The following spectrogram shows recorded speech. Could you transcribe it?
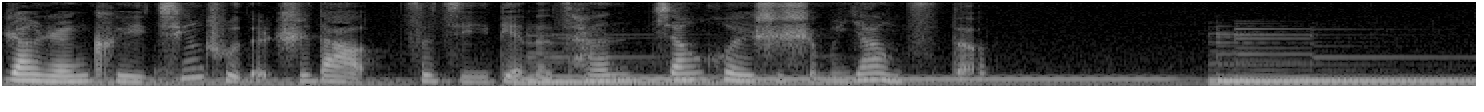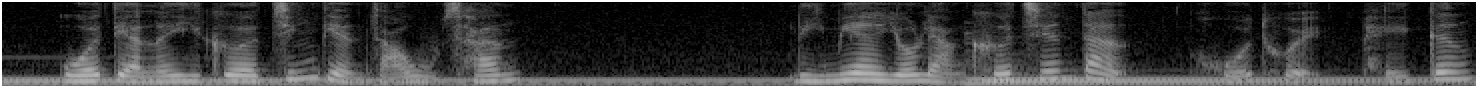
让人可以清楚的知道自己点的餐将会是什么样子的。我点了一个经典早午餐，里面有两颗煎蛋、火腿、培根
